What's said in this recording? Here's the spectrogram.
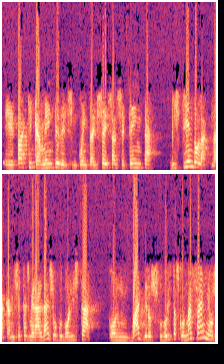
eh, prácticamente del 56 al 70, vistiendo la, la camiseta esmeralda, es un futbolista con de los futbolistas con más años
